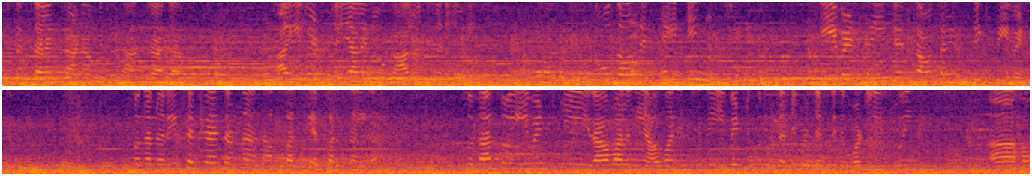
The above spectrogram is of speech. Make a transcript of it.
మిసెస్ తెలంగాణ మిసెస్ ఆంధ్రాగా ఆ ఈవెంట్స్ చేయాలని ఒక ఆలోచనతో టూ థౌజండ్ ఎయిటీన్ నుంచి ఈవెంట్స్ని చేస్తూ ఉంటాను సిక్స్త్ ఈవెంట్. తను నన్ను రీసెంట్గా తను నాకు పరిచయం పర్సనల్గా. సో దాంతో ఈవెంట్కి రావాలని ఆహ్వానించింది. ఈవెంట్ గురించి అన్నీ కూడా చెప్పింది. What she's doing how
